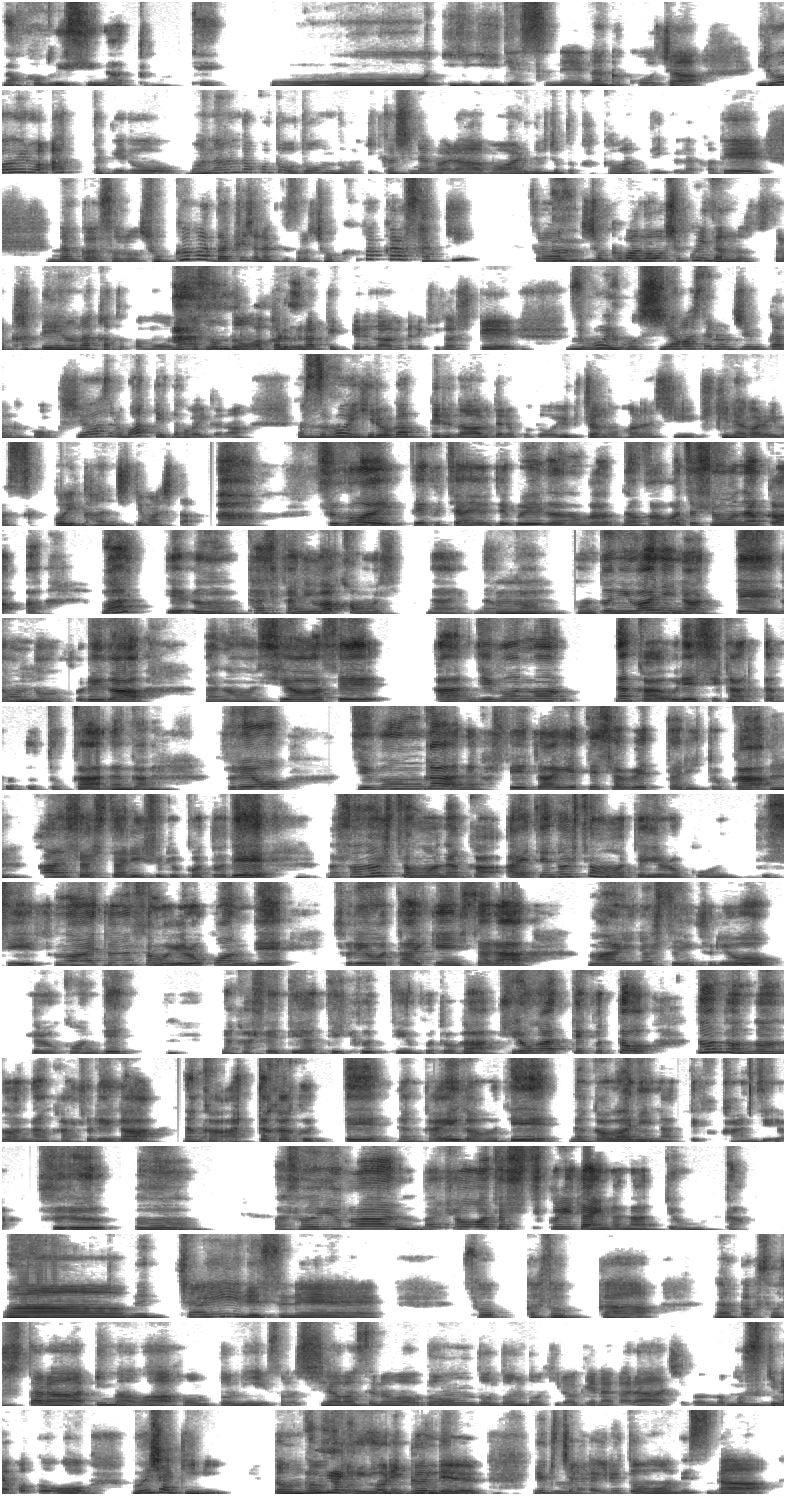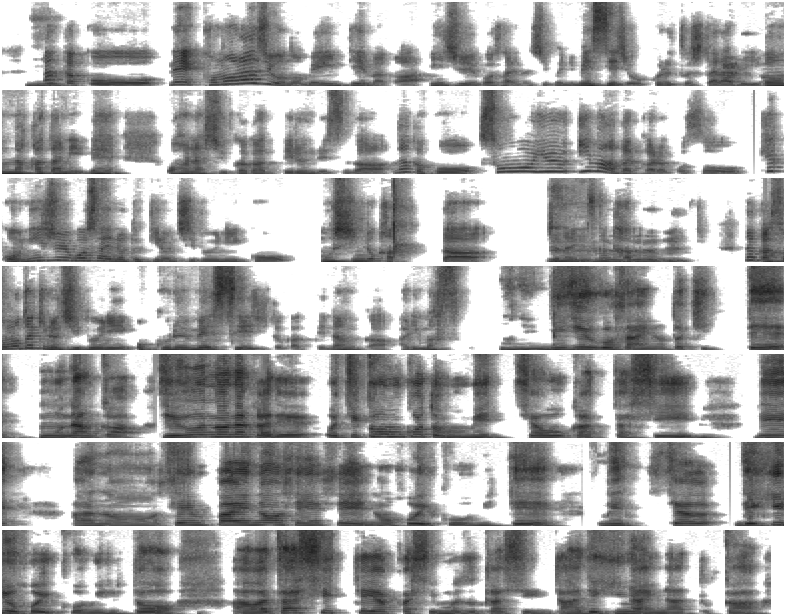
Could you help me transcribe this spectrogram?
なんか嬉しいなと思って。おー、いいいいですね。なんかこう、じゃあ、いろいろあったけど、学んだことをどんどん活かしながら、周りの人と関わっていく中で、うん、なんかその職場だけじゃなくて、その職場から先その職場の職員さんのその家庭の中とかも、なんかどんどん明るくなっていってるな、みたいな気がして、すごいこう幸せの循環がこう、幸せの輪って言った方がいいかな。すごい広がってるな、みたいなことをゆきちゃんのお話聞きながら今すっごい感じてました。あ、すごい、ペクちゃん言ってくれたのが、なんか私もなんか、あ、輪って、うん、確かに輪かもしれない。なんか、うん、本当に輪になって、どんどんそれが、うん、あの、幸せ、あ、自分のなんか嬉しかったこととか、なんか、それを自分がなんか state 上げて喋ったりとか、感謝したりすることで、うん、その人もなんか相手の人もまた喜ぶし、その相手の人も喜んで、それを体験したら、周りの人にそれを喜んで、なんかそうやってやっていくっていうことが広がっていくと、どんどんどんどんなんかそれがなんかあったかくって、なんか笑顔で、なんか輪になっていく感じがする。うん。あそういう場,、場所を私作りたいんだなって思った。わー、めっちゃいいですね。そっかそっか。なんかそしたら今は本当にその幸せの輪をどんどんどんどん広げながら自分のこう好きなことを無邪気にどんどん取り組んでるゆきちゃんがいると思うんですが、なんかこう、ね、このラジオのメインテーマが25歳の自分にメッセージを送るとしたらで、いろんな方にね、お話伺ってるんですが、なんかこう、そういう今だからこそ、結構25歳の時の自分にこう、もうしんどかったじゃないですか、多分。なんかその時の自分に送るメッセージとかってなんかあります？もうね、25歳の時って、もうなんか自分の中で落ち込むこともめっちゃ多かったし、で、あの、先輩の先生の保育を見て、めっちゃできる保育を見ると、あ、私ってやっぱし難しい、あ、できないなとか、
